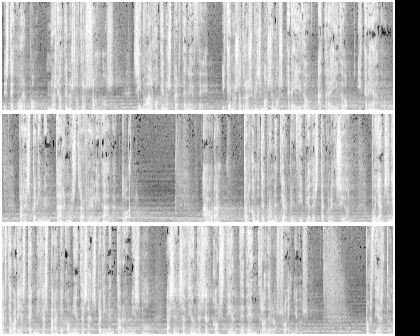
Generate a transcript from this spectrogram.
Este cuerpo no es lo que nosotros somos, sino algo que nos pertenece y que nosotros mismos hemos creído, atraído y creado para experimentar nuestra realidad actual. Ahora, tal como te prometí al principio de esta conexión, voy a enseñarte varias técnicas para que comiences a experimentar hoy mismo la sensación de ser consciente dentro de los sueños. Por cierto,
